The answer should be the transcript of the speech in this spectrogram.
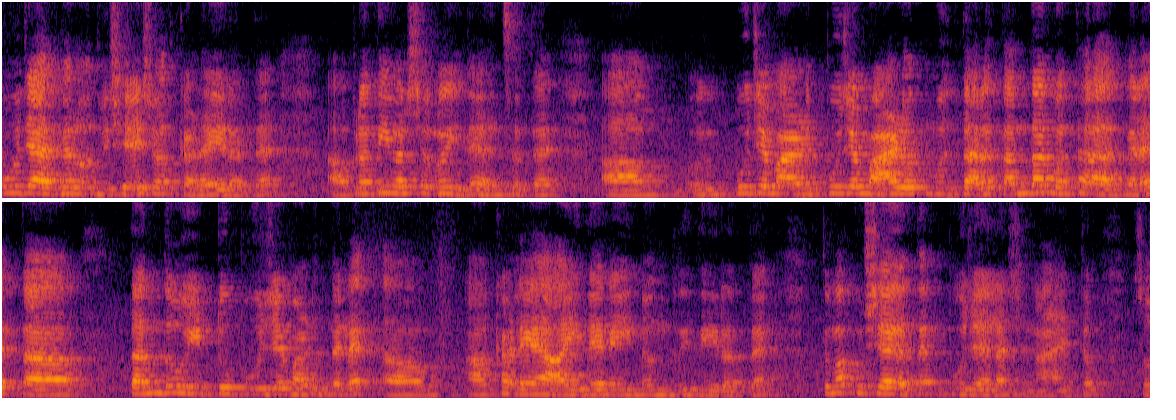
ಪೂಜೆ ಆದಮೇಲೆ ಒಂದು ವಿಶೇಷವಾದ ಕಳೆ ಇರುತ್ತೆ. ಪ್ರತಿ ವರ್ಷವೂ ಇದೆ ಅನಿಸುತ್ತೆ. ಪೂಜೆ ಮಾಡಿ, ಪೂಜೆ ಮಾಡೋ ಥರ ತಂದಾಗ ಒಂಥರ ಆದಮೇಲೆ ತ, ತಂದು ಇಟ್ಟು ಪೂಜೆ ಮಾಡಿದ್ಮೇಲೆ ಆ ಕಳೆ ಆ ಇದೇನೆ ಇನ್ನೊಂದು ರೀತಿ ಇರುತ್ತೆ. ತುಂಬ ಖುಷಿಯಾಗತ್ತೆ ಪೂಜೆ ಎಲ್ಲ ಚೆನ್ನಾಗಾಯಿತು. ಸೊ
